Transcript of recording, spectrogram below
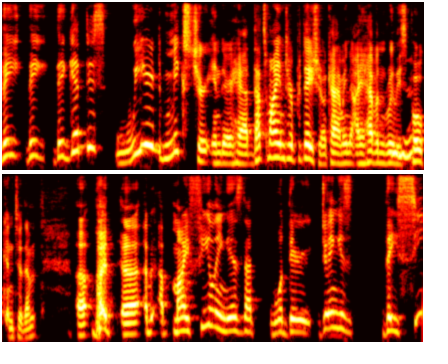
they they they get this weird mixture in their head. That's my interpretation okay? I mean i haven't really mm-hmm. spoken to them. Uh, but uh my feeling is that what they're doing is they see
